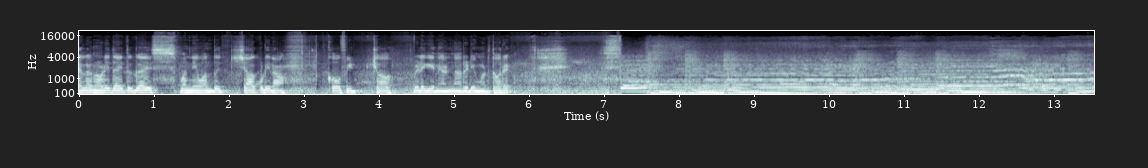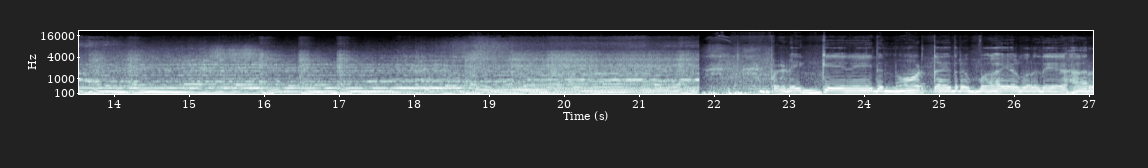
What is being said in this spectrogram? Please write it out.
ಎಲ್ಲ ನೋಡಿದಾಯ್ತು ಗೈಸ್ ಮೊನ್ನೆ ಒಂದು ಚಹಾ ಕುಡಿನ. ಕಾಫಿ ಚಹಾ ಬೆಳಗ್ಗೆನೆ ಅಣ್ಣ ರೆಡಿ ಮಾಡ್ತವ್ರೆ. ಬೆಳಿಗ್ಗೆನೆ ಇದನ್ನ ನೋಡ್ತಾ ಇದ್ರೆ ಬಾಯಲ್ಲಿ ಬರದೆ ಹರ.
